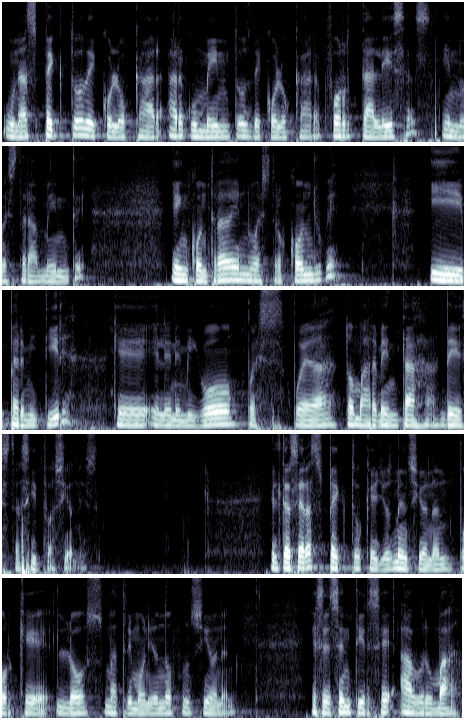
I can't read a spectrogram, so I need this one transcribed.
un aspecto de colocar argumentos, de colocar fortalezas en nuestra mente en contra de nuestro cónyuge y permitir que el enemigo pues pueda tomar ventaja de estas situaciones. El tercer aspecto que ellos mencionan porque los matrimonios no funcionan es el sentirse abrumado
